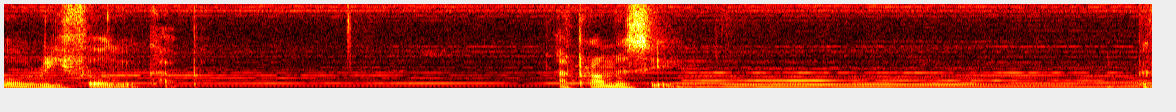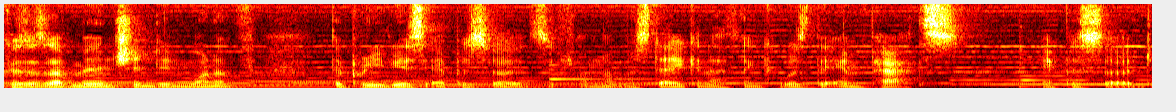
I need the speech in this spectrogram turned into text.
will refill your cup. I promise you. Because as I've mentioned in one of the previous episodes, if I'm not mistaken, I think it was the empaths episode,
